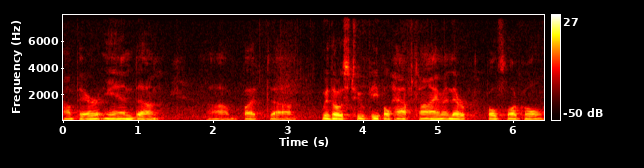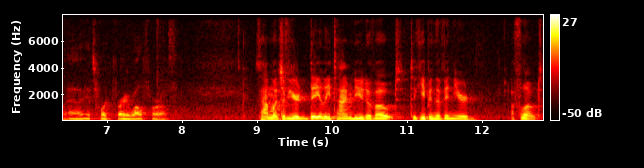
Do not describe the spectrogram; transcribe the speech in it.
out there, and um, but with those two people half-time, and they're both local, it's worked very well for us. So, how much of your daily time do you devote to keeping the vineyard afloat?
